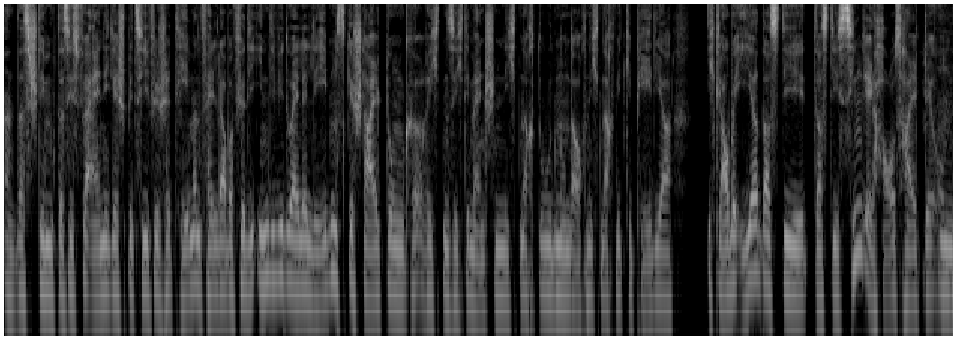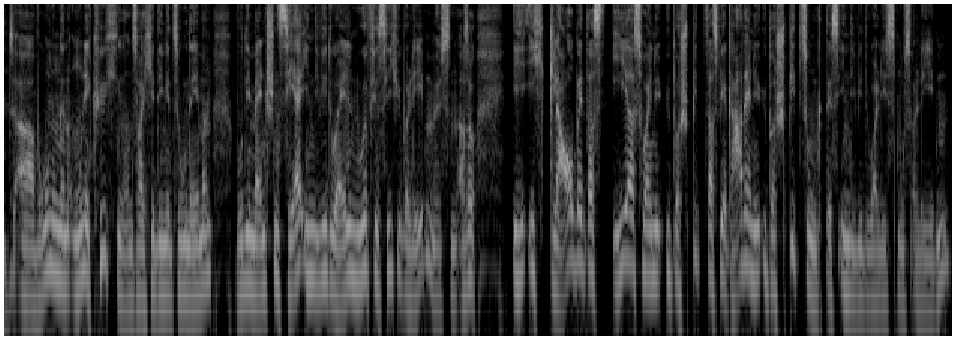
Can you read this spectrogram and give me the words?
Das stimmt, das ist für einige spezifische Themenfelder, aber für die individuelle Lebensgestaltung richten sich die Menschen nicht nach Duden und auch nicht nach Wikipedia, ich glaube eher, dass die, dass die Single-Haushalte und äh, Wohnungen ohne Küchen und solche Dinge zunehmen, wo die Menschen sehr individuell nur für sich überleben müssen. Also ich, ich glaube, dass eher so eine Überspitz, dass wir gerade eine Überspitzung des Individualismus erleben,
